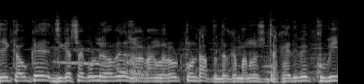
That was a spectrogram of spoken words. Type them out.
যে কাউকে জিজ্ঞাসা করলে হবে যে, জয় বাংলা রোড কোনটা? আপনাদেরকে মানুষ দেখাই দিবে। খুবই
